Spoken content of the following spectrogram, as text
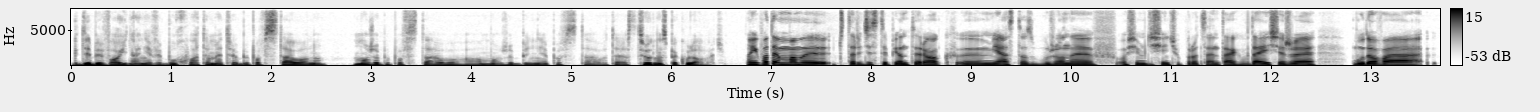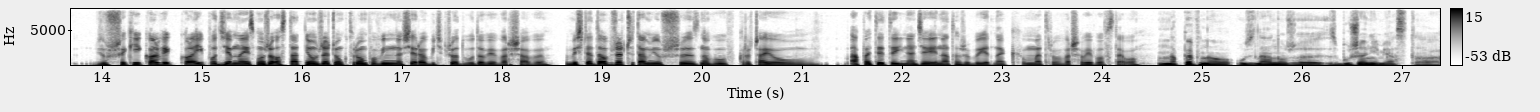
gdyby wojna nie wybuchła, to metro by powstało. No, może by powstało, a może by nie powstało. Teraz trudno spekulować. No i potem mamy 45 rok, y, miasto zburzone w 80%. Wydaje się, że budowa już jakiejkolwiek kolei podziemnej jest może ostatnią rzeczą, którą powinno się robić przy odbudowie Warszawy. Myślę dobrze, czy tam już znowu wkraczają apetyty i nadzieje na to, żeby jednak metro w Warszawie powstało? Na pewno uznano, że zburzenie miasta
